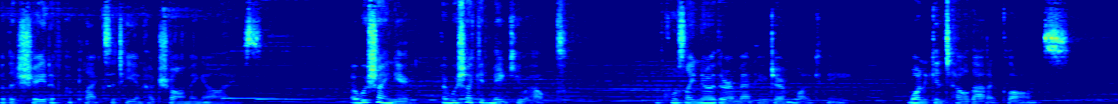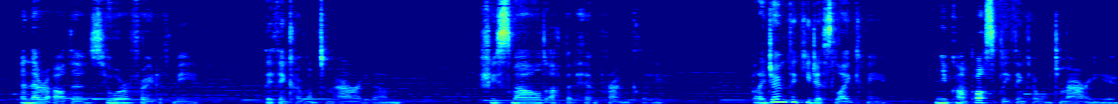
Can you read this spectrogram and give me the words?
with a shade of perplexity in her charming eyes. I wish I knew. I wish I could make you out. Of course, I know there are men who don't like me. One can tell that at glance. And there are others who are afraid of me. They think I want to marry them. She smiled up at him frankly. But I don't think you dislike me, and you can't possibly think I want to marry you.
